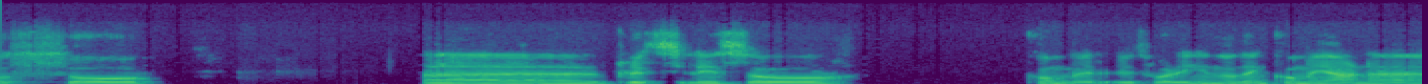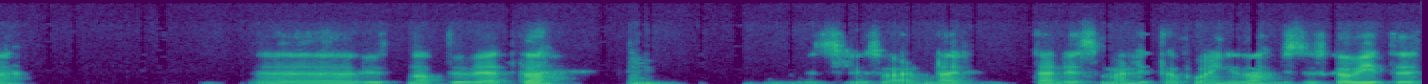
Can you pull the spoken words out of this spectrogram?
Og så eh, plutselig så kommer utfordringen, og den kommer gjerne eh, uten at du vet det. Plutselig så er den der. Det er det som er litt av da. Hvis du skal vite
